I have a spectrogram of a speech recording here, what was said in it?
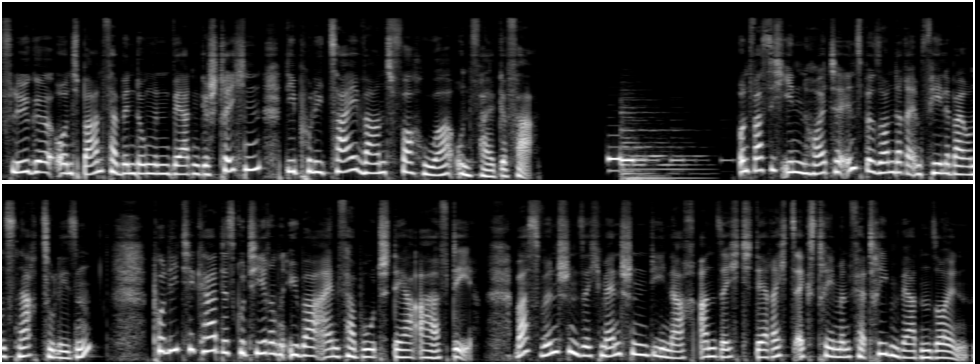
Flüge und Bahnverbindungen werden gestrichen. Die Polizei warnt vor hoher Unfallgefahr. Und was ich Ihnen heute insbesondere empfehle, bei uns nachzulesen. Politiker diskutieren über ein Verbot der AfD. Was wünschen sich Menschen, die nach Ansicht der Rechtsextremen vertrieben werden sollen?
